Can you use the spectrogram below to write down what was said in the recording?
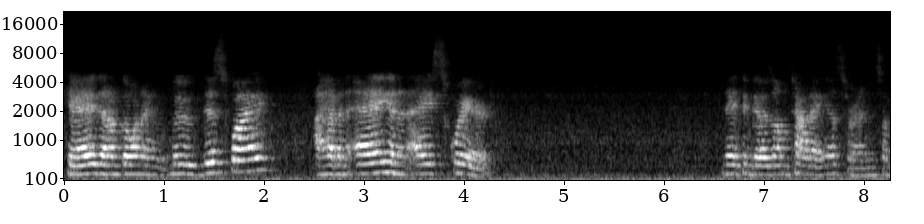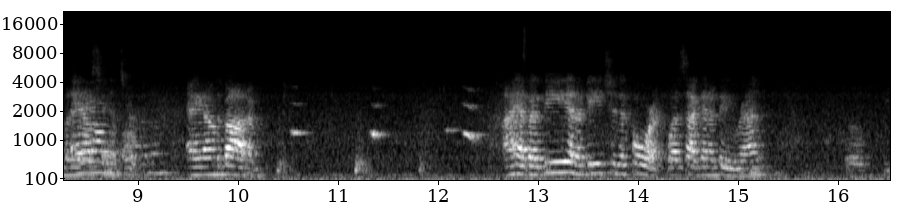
Okay, then I'm going to move this way, I have an a and an a squared. Nathan goes, I'm tired of answering, somebody A else on the answer. A on the bottom. I have a b and a b to the fourth, what's that gonna be, Ren? So B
